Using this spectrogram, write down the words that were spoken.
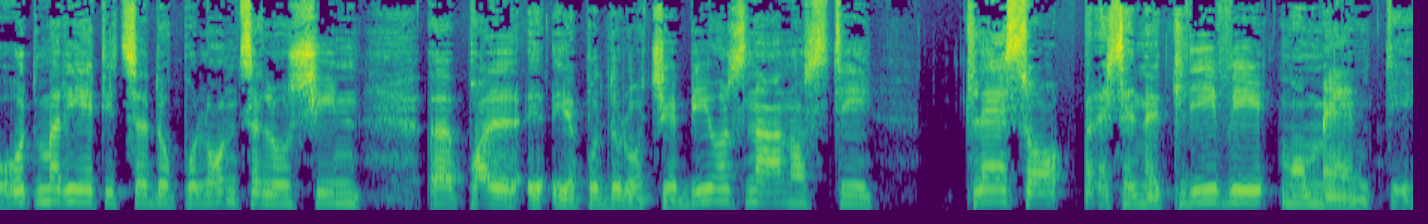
od Marjetice do Polonce Lošin, eh, pa je področje bioznanosti, tle so presenetljivi momenti,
